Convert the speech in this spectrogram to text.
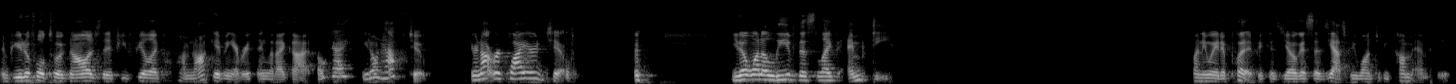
And beautiful to acknowledge that if you feel like oh, I'm not giving everything that I got, okay, you don't have to. You're not required to. you don't want to leave this life empty. Funny way to put it because yoga says, yes, we want to become empty.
